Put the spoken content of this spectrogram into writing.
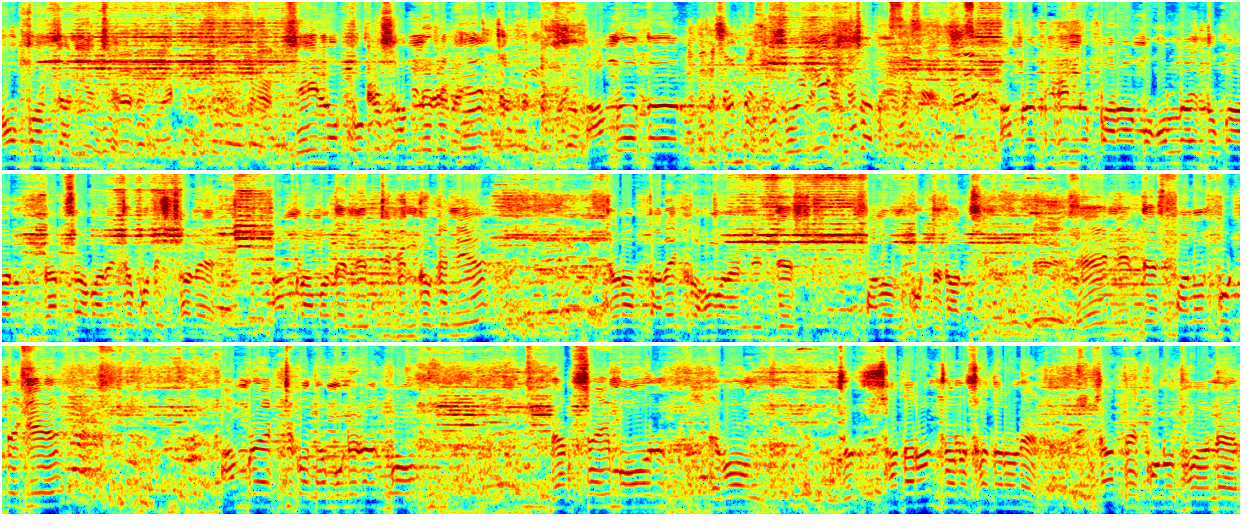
আহ্বান জানিয়েছেন। সেই লক্ষ্যকে সামনে রেখে আমরা তার সৈনিক হিসাবে আমরা বিভিন্ন পাড়া, মহল্লায় দোকান, ব্যবসা, বাণিজ্য প্রতিষ্ঠানে আমরা আমাদের নেতৃবৃন্দকে নিয়ে জনাব তারেক রহমানের নির্দেশ পালন করতে যাচ্ছি। এই নির্দেশ পালন করতে গিয়ে আমরা একটি কথা মনে রাখব ব্যবসায়ী মহল এবং সাধারণ জনসাধারণের যাতে কোনো ধরনের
